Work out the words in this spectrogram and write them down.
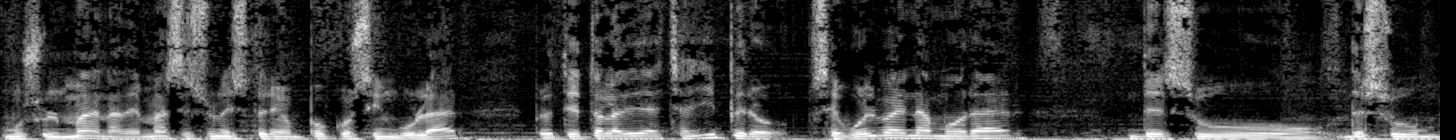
musulmán, además es una historia un poco singular, pero tiene toda la vida hecha allí, pero se vuelve a enamorar de su, de su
